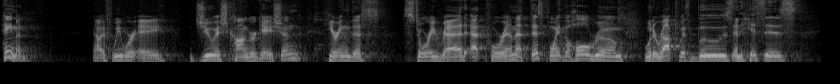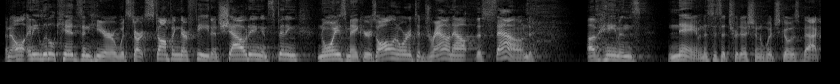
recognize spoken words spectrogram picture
Haman. Now, if we were a Jewish congregation hearing this story read at Purim, at this point, the whole room would erupt with boos and hisses, and all, any little kids in here would start stomping their feet and shouting and spinning noisemakers, all in order to drown out the sound of Haman's name. And this is a tradition which goes back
